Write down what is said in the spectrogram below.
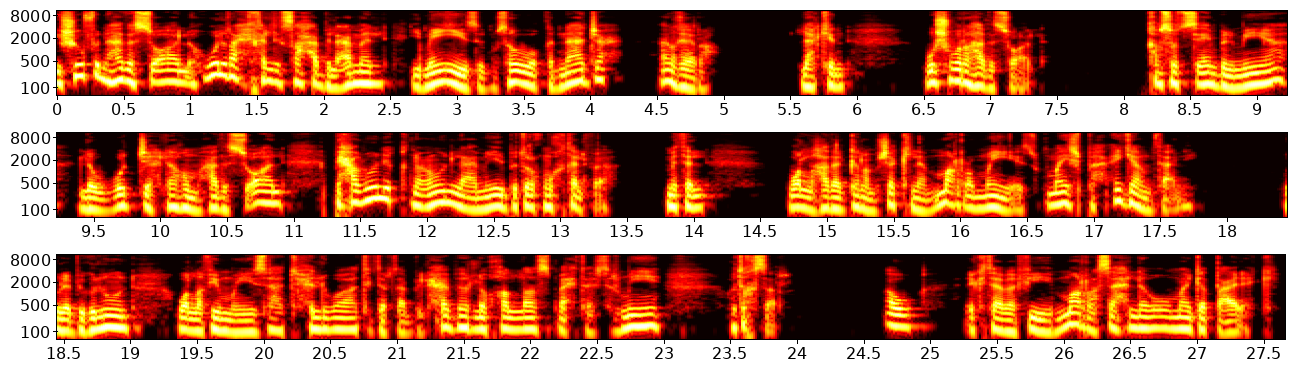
يشوف أن هذا السؤال هو اللي راح يخلي صاحب العمل يميز المسوق الناجح عن غيره. لكن وش وراء هذا السؤال؟ 95% لو وجه لهم هذا السؤال بيحاولون يقنعون العميل بطرق مختلفة مثل والله هذا القلم شكله مرة مميز وما يشبه أي قلم ثاني. ولا بيقولون والله في مميزات حلوة تقدر تعبي الحبر لو خلص ما يحتاج ترميه وتخسر. أو الكتابة فيه مرة سهلة وما يقطع عليك.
